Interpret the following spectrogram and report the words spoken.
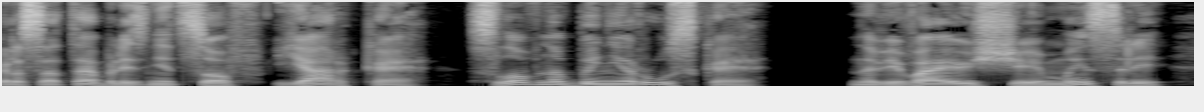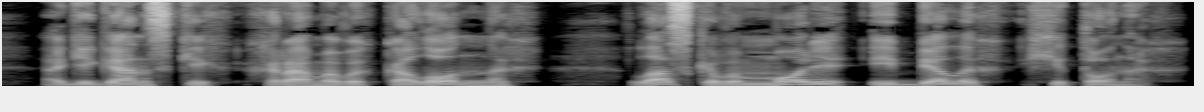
Красота близнецов яркая, словно бы не русская, навевающая мысли о гигантских храмовых колоннах, ласковом море и белых хитонах.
